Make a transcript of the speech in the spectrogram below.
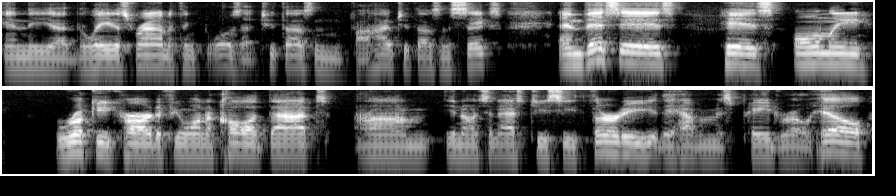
in the uh, the latest round. I think what was that, 2005, 2006, and this is his only rookie card, if you want to call it that. Um, you know, it's an SGC 30. They have him as Pedro Hill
